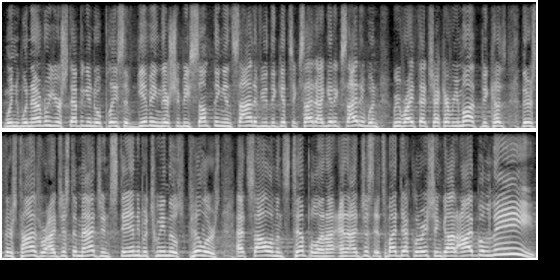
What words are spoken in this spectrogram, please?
when, whenever you're stepping into a place of giving, there should be something inside of you that gets excited. I get excited when we write that check every month because there's, there's times where I just imagine standing between those pillars at Solomon's temple, and I, and I just, it's my declaration God, I believe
